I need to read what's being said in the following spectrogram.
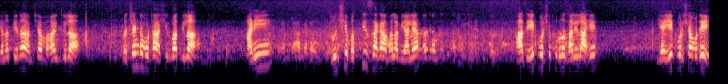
जनतेनं आमच्या महायुतीला प्रचंड मोठा आशीर्वाद दिला. आणि दोनशे बत्तीस जागा आम्हाला मिळाल्या. आज एक वर्ष पूर्ण झालेलं आहे. या एक वर्षामध्ये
